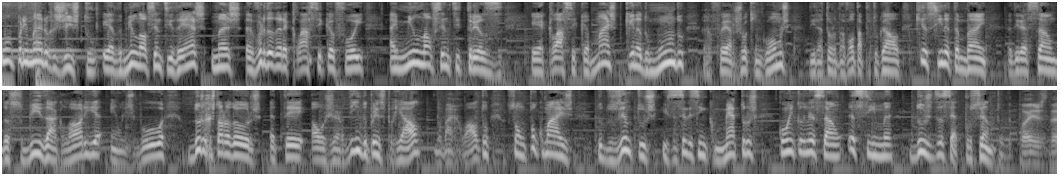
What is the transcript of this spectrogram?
O primeiro registro é de 1910, mas a verdadeira clássica foi em 1913 é a clássica mais pequena do mundo, refere Joaquim Gomes, diretor da Volta a Portugal, que assina também a direção da Subida à Glória, em Lisboa, dos restauradores até ao Jardim do Príncipe Real, no Bairro Alto, são um pouco mais de 265 metros, com inclinação acima dos 17%. Depois da,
